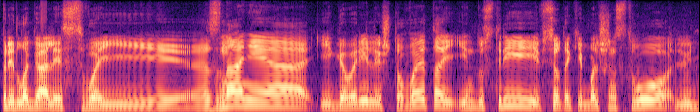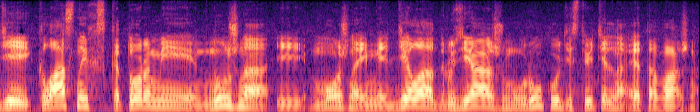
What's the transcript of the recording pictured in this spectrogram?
предлагали свои знания и говорили, что в этой индустрии все-таки большинство людей классных, с которыми нужно и можно иметь дело. Друзья, жму руку, действительно это важно.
